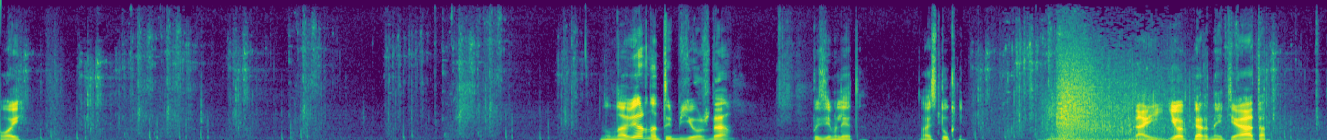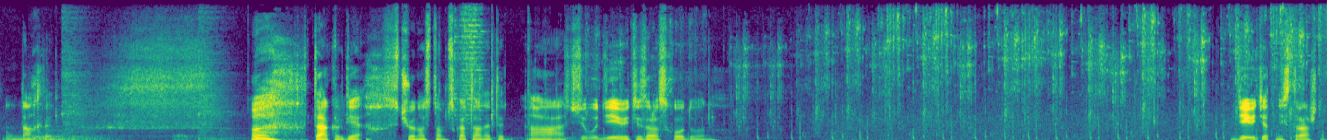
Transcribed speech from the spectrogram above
Ой. Ну, наверное, ты бьешь, да? По земле-то. Давай, стукни. Да ёперный театр. Ну нахрен. А, так, а где... что у нас там с катаной-то? А, всего 9 израсходовано. Девять это не страшно.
